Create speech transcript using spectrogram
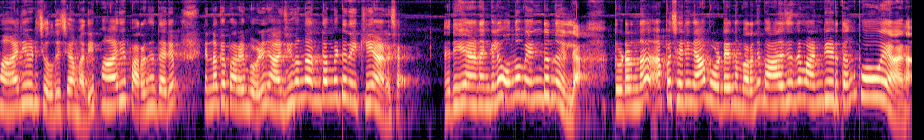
ഭാര്യയോട് ചോദിച്ചാൽ മതി. ഭാര്യ പറഞ്ഞു തരും എന്നൊക്കെ പറയുമ്പോൾ രാജീവ് അങ്ങ് അന്തം വിട്ട് നിൽക്കുകയാണ്. ശരിയാണെങ്കിൽ ഒന്നും മിണ്ടുന്നുമില്ല. തുടർന്ന് അപ്പം ശരി ഞാൻ പോട്ടെ എന്നും പറഞ്ഞ് ബാലചന്ദ്രൻ വണ്ടി എടുത്ത് അങ്ങ് പോവുകയാണ്.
